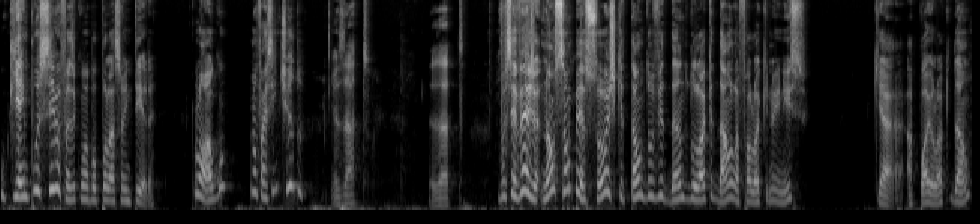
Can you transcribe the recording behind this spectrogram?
O que é impossível fazer com a população inteira. Logo, não faz sentido. Exato. Exato. Você veja, não são pessoas que estão duvidando do lockdown. Ela falou aqui no início que a, apoia o lockdown.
